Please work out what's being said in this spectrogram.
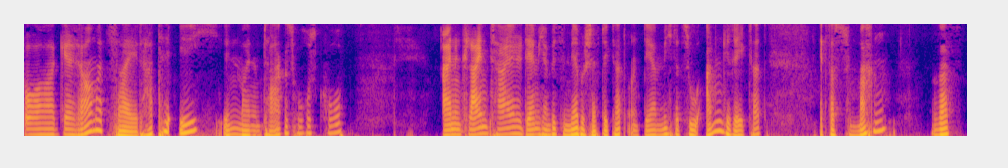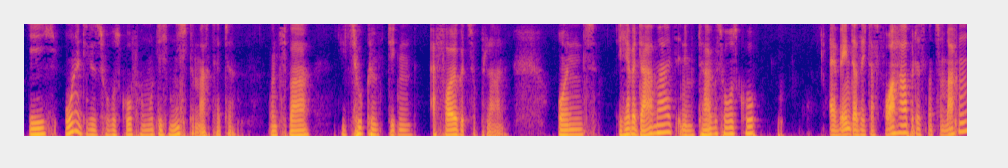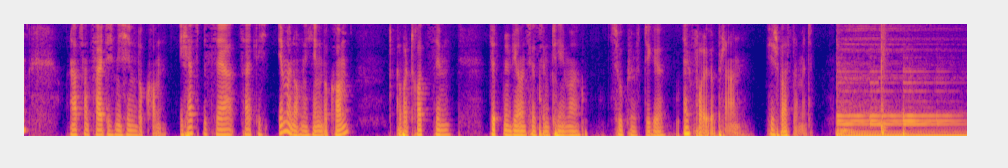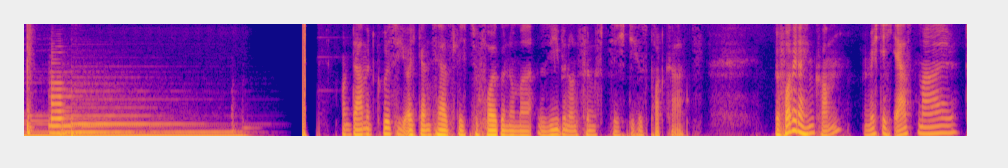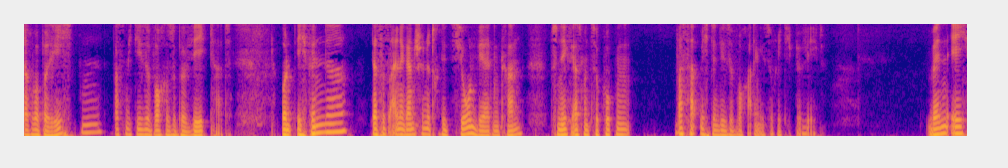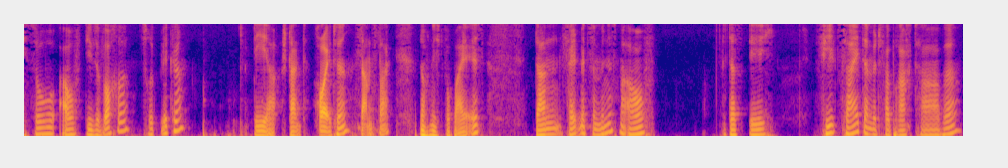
Vor geraumer Zeit hatte ich in meinem Tageshoroskop einen kleinen Teil, der mich ein bisschen mehr beschäftigt hat und der mich dazu angeregt hat, etwas zu machen, was ich ohne dieses Horoskop vermutlich nicht gemacht hätte. Und zwar die zukünftigen Erfolge zu planen. Und ich habe damals in dem Tageshoroskop erwähnt, dass ich das vorhabe, das mal zu machen habe es dann zeitlich nicht hinbekommen. Ich habe es bisher zeitlich immer noch nicht hinbekommen, aber trotzdem widmen wir uns jetzt dem Thema zukünftige Erfolge planen. Viel Spaß damit. Und damit grüße ich euch ganz herzlich zu Folge Nummer 57 dieses Podcasts. Bevor wir da hinkommen, möchte ich erstmal darüber berichten, was mich diese Woche so bewegt hat. Und ich finde, dass es eine ganz schöne Tradition werden kann, zunächst erstmal zu gucken, was hat mich denn diese Woche eigentlich so richtig bewegt. Wenn ich so auf diese Woche zurückblicke, die ja Stand heute, Samstag, noch nicht vorbei ist, dann fällt mir zumindest mal auf, dass ich viel Zeit damit verbracht habe,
